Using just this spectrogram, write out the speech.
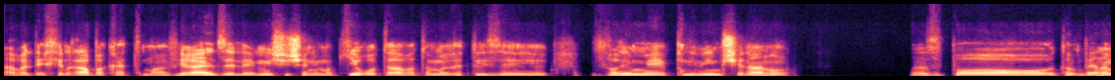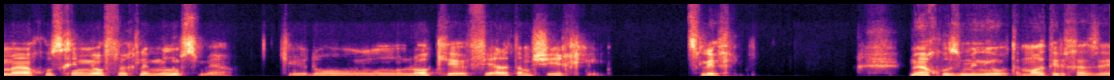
אבל דחיל רבאק, את מעבירה את זה למישהי שאני מכיר אותה ואת אומרת לי זה דברים אה, פנימיים שלנו, אז פה, אתה מבין, המאה אחוז כימיה הופך למינוס מאה. כאילו, לא כיף, יאללה תמשיכי, הצליחי. מאה אחוז מיניות, אמרתי לך, זה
